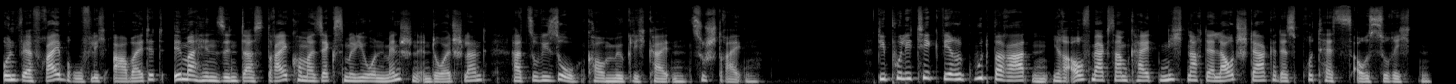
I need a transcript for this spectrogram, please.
Und wer freiberuflich arbeitet, immerhin sind das 3,6 Millionen Menschen in Deutschland, hat sowieso kaum Möglichkeiten zu streiken. Die Politik wäre gut beraten, ihre Aufmerksamkeit nicht nach der Lautstärke des Protests auszurichten.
